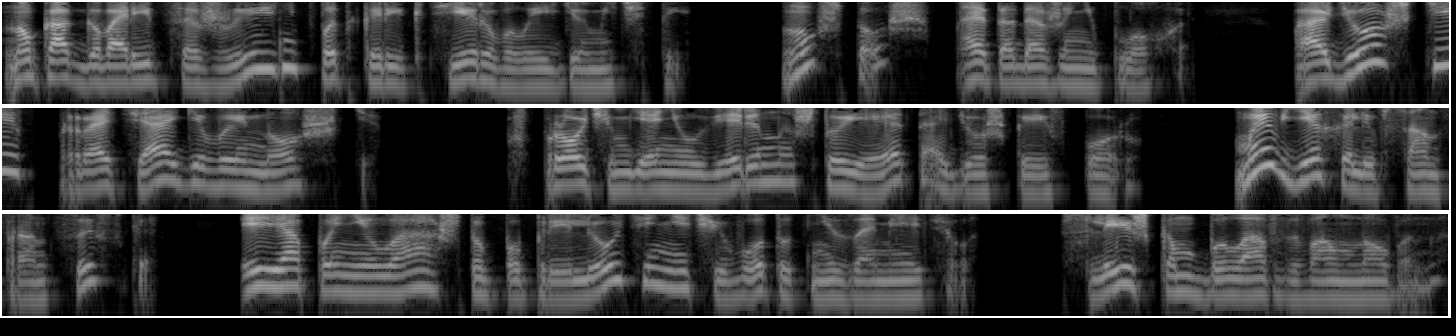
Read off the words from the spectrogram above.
Но, как говорится, жизнь подкорректировала ее мечты. Ну что ж, это даже неплохо. По протягивай ножки. Впрочем, я не уверена, что и эта одежка и впору. Мы въехали в Сан-Франциско, и я поняла, что по прилете ничего тут не заметила. Слишком была взволнована.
